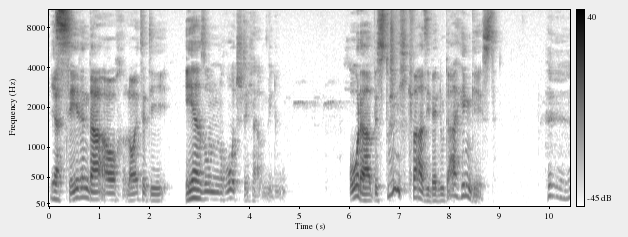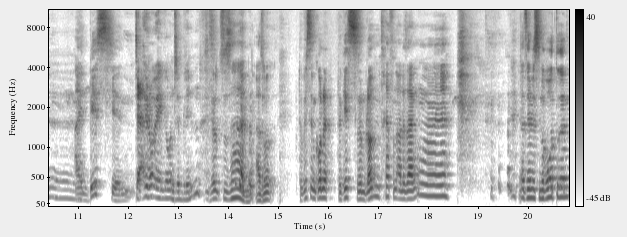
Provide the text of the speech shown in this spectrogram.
Ja, Zählen da auch Leute, die eher so einen Rotstich haben wie du? Oder bist du nicht quasi, wenn du da hingehst, ein bisschen der Einäugige und der Blinden. sozusagen? Also, du bist im Grunde, du gehst zu einem blonden Treff und alle sagen, äh. da ist ein bisschen rot drin.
